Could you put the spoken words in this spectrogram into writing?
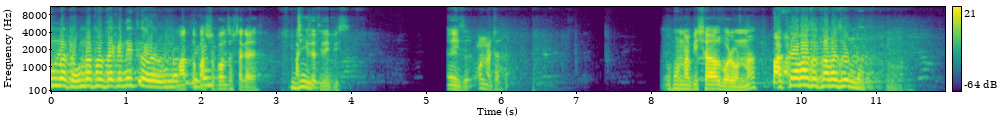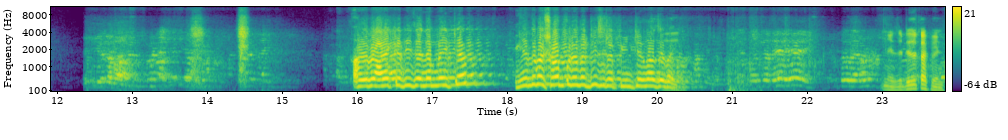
উন্নত উন্নত দেখেন এই তো মাত্র টাকায়। পাকিজা থ্রি পিস এই যে ওনাটা। ওনা বিশাল বড় ওনা। পাক্কা বাজার নামাজ না আর এবার আরেকটা ডিজাইন আমরা এটা এখানে তো ভাই সম্পূর্ণ ডিজিটাল প্রিন্টের মাঝে ভাই। যে ডিজিটাল প্রিন্ট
